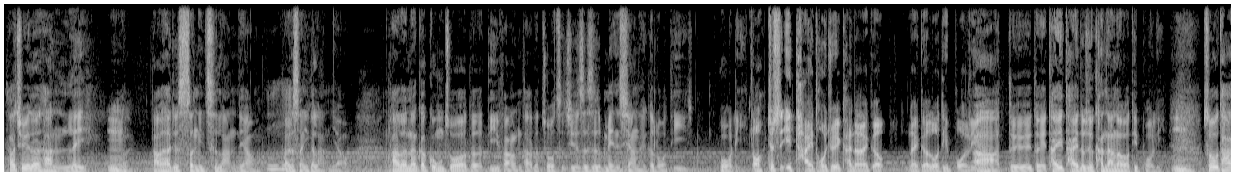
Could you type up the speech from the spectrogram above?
他觉得他很累。嗯。然后他就伸一次懒腰，他就伸一个懒腰。他的那个工作的地方，他的桌子其实是面向那个落地玻璃哦，就是一抬头就可以看到那个那个落地玻璃啊。对对对，他一抬头就看到那落地玻璃。嗯，所以他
